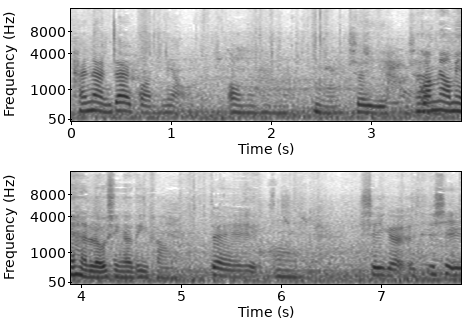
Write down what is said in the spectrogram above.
台南在关庙，哦，嗯，所以好像关庙面很流行的地方。对嗯，是一个就是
